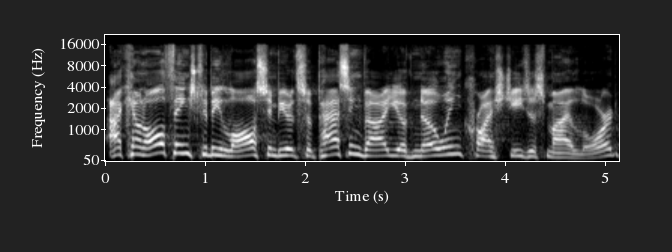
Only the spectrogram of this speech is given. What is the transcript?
I count all things to be lost in view of the surpassing value of knowing Christ Jesus my Lord,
